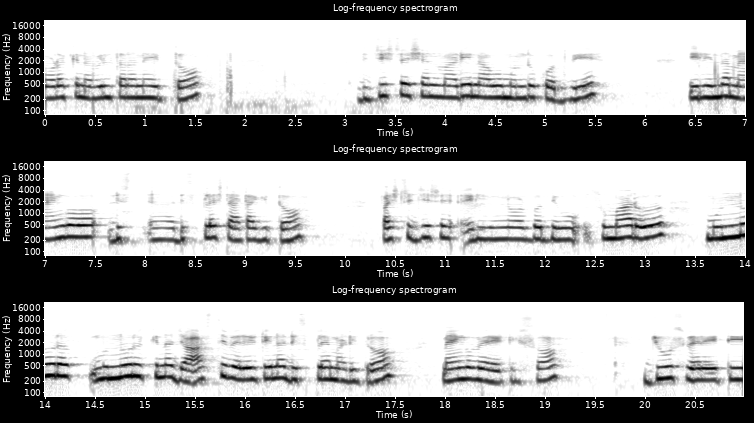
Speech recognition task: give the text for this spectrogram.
ನೋಡೋಕ್ಕೆ ನವಿಲ್ ಥರನೇ ಇತ್ತು. ರಿಜಿಸ್ಟ್ರೇಷನ್ ಮಾಡಿ ನಾವು ಮುಂದಕ್ಕೆ ಹೋದ್ವಿ. ಇಲ್ಲಿಂದ ಮ್ಯಾಂಗೋ ಡಿಸ್ ಡಿಸ್ಪ್ಲೇ ಸ್ಟಾರ್ಟ್ ಆಗಿತ್ತು. ಫಸ್ಟ್ ರಿಜಿಸ್ಟ್ರೇ, ಇಲ್ಲಿ ನೋಡ್ಬೋದು ನೀವು ಸುಮಾರು ಮುನ್ನೂರ, ಮುನ್ನೂರಕ್ಕಿಂತ ಜಾಸ್ತಿ ವೆರೈಟಿನ ಡಿಸ್ಪ್ಲೇ ಮಾಡಿದರು mango varieties. Juice variety,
